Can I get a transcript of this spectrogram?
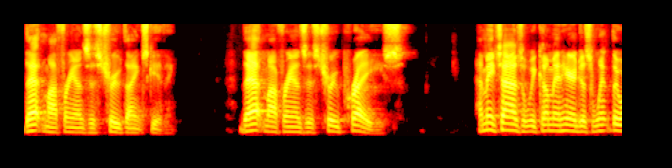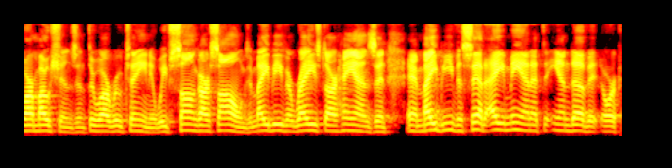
That, my friends, is true thanksgiving. That, my friends, is true praise. How many times have we come in here and just went through our motions and through our routine and we've sung our songs and maybe even raised our hands and, and maybe even said amen at the end of it or,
